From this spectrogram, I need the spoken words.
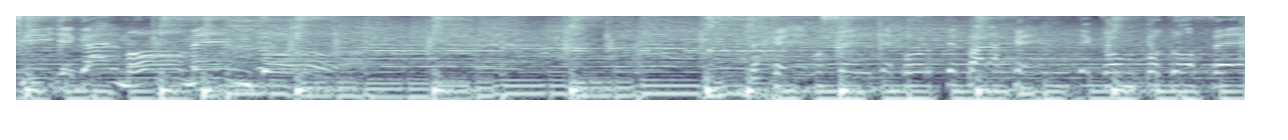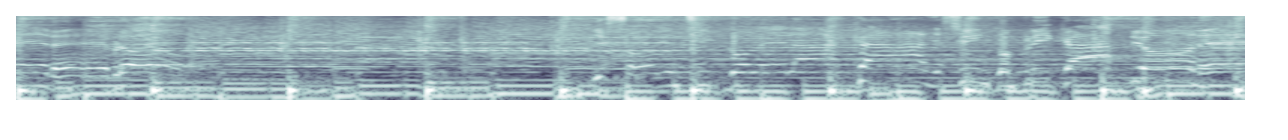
si llega el momento. Este para gente con poco cerebro. Yo soy un chico de la calle sin complicaciones.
